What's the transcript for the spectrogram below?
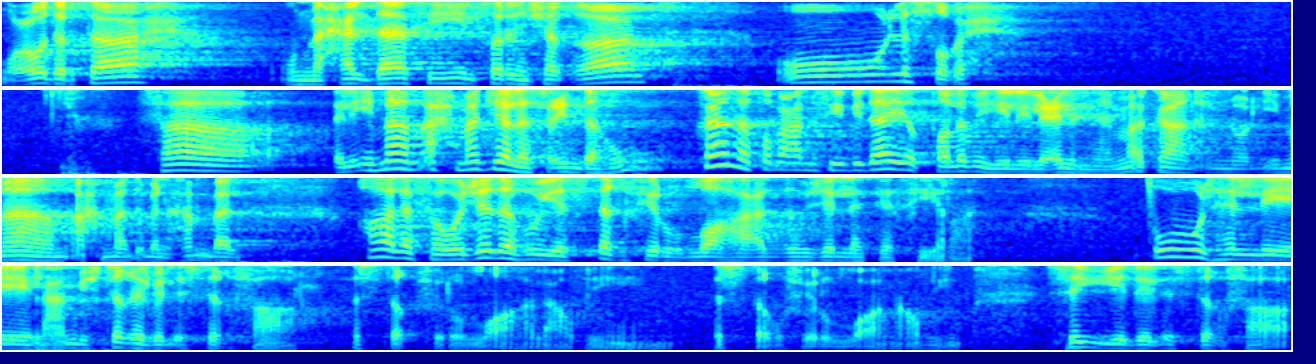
وعود ارتاح والمحل دافي الفرن شغال وللصبح. فالإمام أحمد جلس عنده. كان طبعا في بداية طلبه للعلم ما كان أنه الإمام أحمد بن حنبل. قال فوجده يستغفر الله عز وجل كثيرا. طول هالليل عم يشتغل بالإستغفار. استغفر الله العظيم استغفر الله العظيم. سيد الاستغفار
